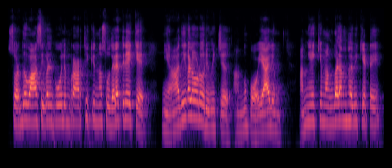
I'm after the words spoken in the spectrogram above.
സ്വർഗവാസികൾ പോലും പ്രാർത്ഥിക്കുന്ന സുതലത്തിലേക്ക് ജ്ഞാതികളോടൊരുമിച്ച് അങ്ങ് പോയാലും അങ്ങേക്ക് മംഗളം ഭവിക്കട്ടെ.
